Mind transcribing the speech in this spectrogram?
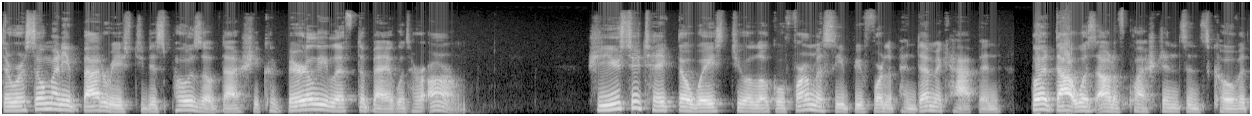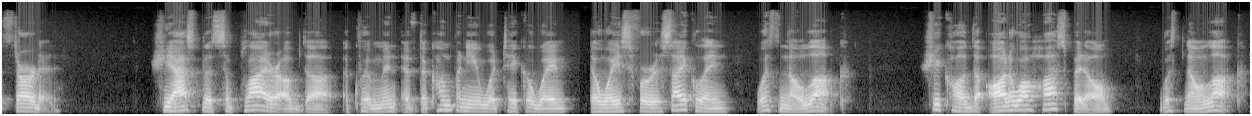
There were so many batteries to dispose of that she could barely lift the bag with her arm. She used to take the waste to a local pharmacy before the pandemic happened, but that was out of question since COVID started. She asked the supplier of the equipment if the company would take away the waste for recycling, with no luck. She called the Ottawa hospital, with no luck.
